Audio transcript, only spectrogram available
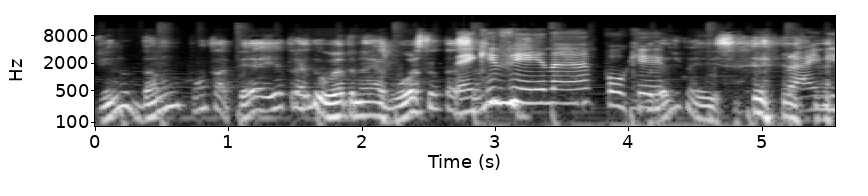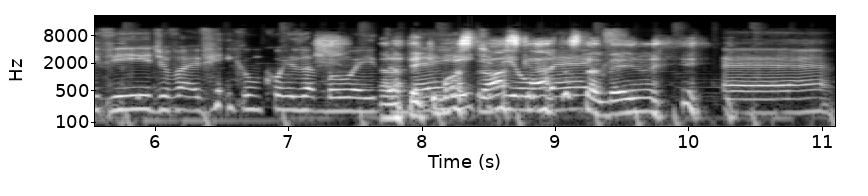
vindo dando um pontapé aí atrás do outro, né? Agosto tá Tem que vir, né? Porque Prime Video vai vir com coisa boa aí Ela também. tem que mostrar HBO as cartas Max. também, né? É.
